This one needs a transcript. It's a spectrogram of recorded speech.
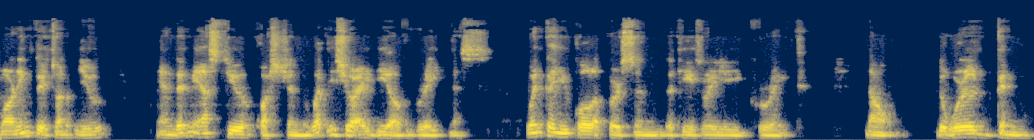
morning to each one of you. And let me ask you a question. What is your idea of greatness? When can you call a person that he is really great? Now, the world can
